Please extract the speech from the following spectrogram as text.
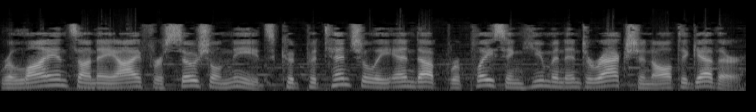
reliance on AI for social needs could potentially end up replacing human interaction altogether.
